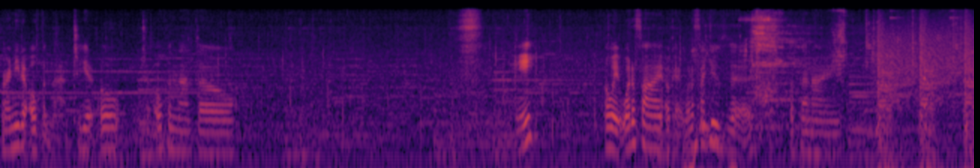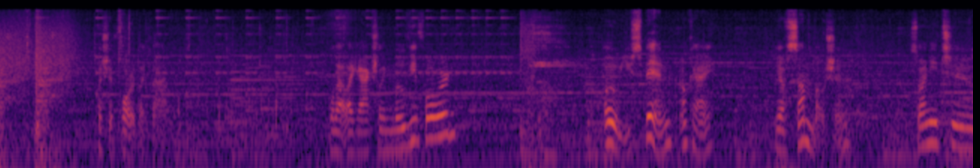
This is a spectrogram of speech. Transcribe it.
Or I need to open that. To get oh to open that though. Eh? Oh wait, what if I okay, what if I do this, but then I push it forward like that? Will that like actually move you forward? Oh, you spin? Okay. You have some motion. So I need to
